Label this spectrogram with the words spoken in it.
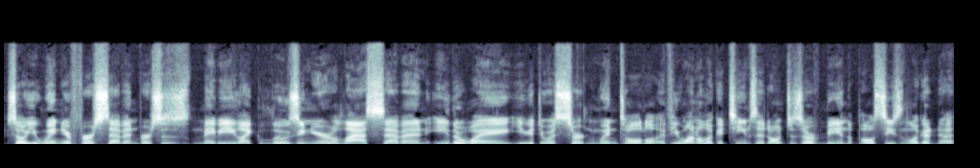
so, you win your first seven versus maybe like losing your last seven. Either way, you get to a certain win total. If you want to look at teams that don't deserve to be in the postseason, look at uh,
